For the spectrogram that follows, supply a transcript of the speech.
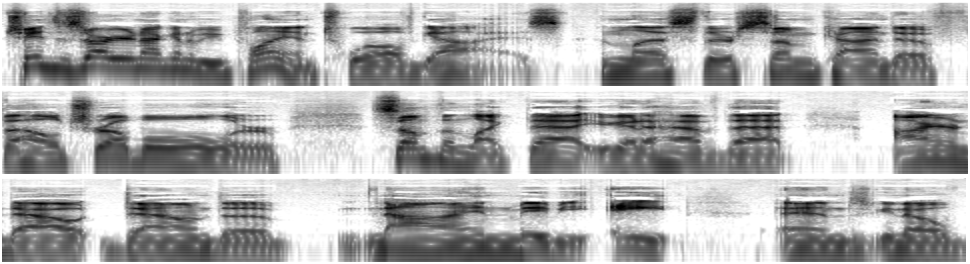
chances are you're not going to be playing 12 guys unless there's some kind of foul trouble or something like that that. You got to have that ironed out down to nine, maybe eight. And, you know,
